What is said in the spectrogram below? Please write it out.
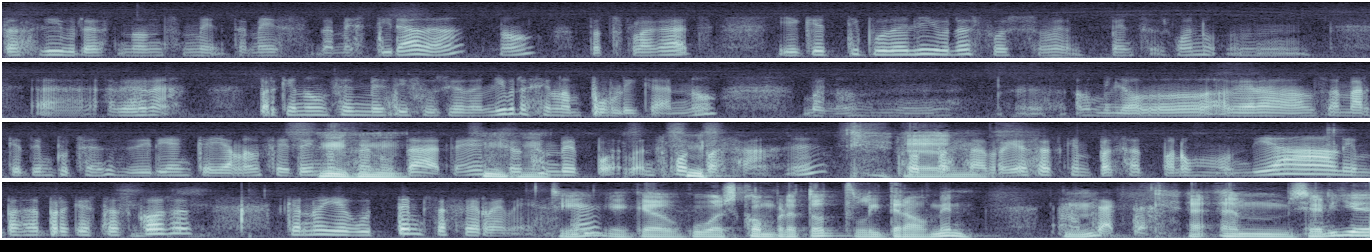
dels llibres doncs, de, més, de més tirada, no?, tots plegats, i aquest tipus de llibres, doncs, penses, bueno, mm, eh, a veure, per què no han fet més difusió del llibre si l'han publicat, no? Bueno, el millor, a veure, els de màrqueting potser ens dirien que ja l'han fet i no s'ha mhm. notat, eh? Això mhm. també pot, ens pot passar, eh? Pot passar, perquè ja saps que hem passat per un mundial i hem passat per aquestes coses que no hi ha hagut temps de fer res més. Sí, eh? i que algú es compra tot, literalment. Mm? Exacte. Mm? Seria,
